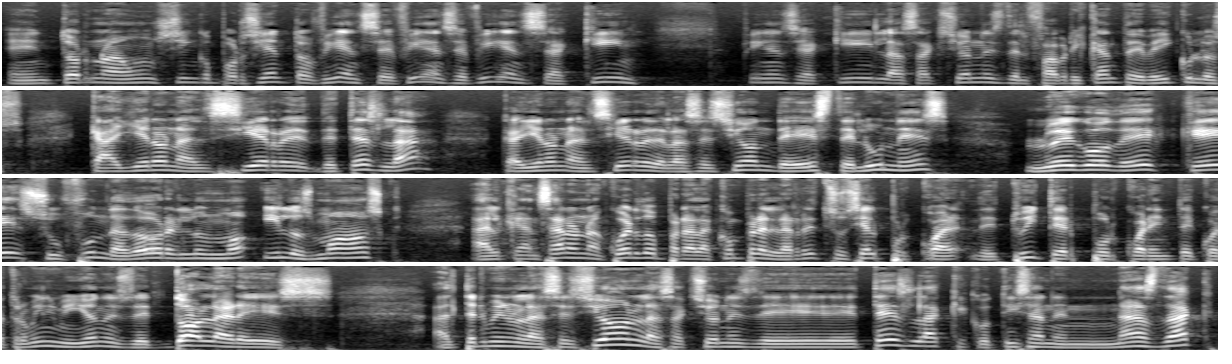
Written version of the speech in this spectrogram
en torno a un 5%. Fíjense, fíjense, fíjense aquí. Fíjense aquí, las acciones del fabricante de vehículos cayeron al cierre de Tesla, cayeron al cierre de la sesión de este lunes, luego de que su fundador, Elon Musk, alcanzaron acuerdo para la compra de la red social de Twitter por 44 mil millones de dólares. Al término de la sesión, las acciones de Tesla que cotizan en Nasdaq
